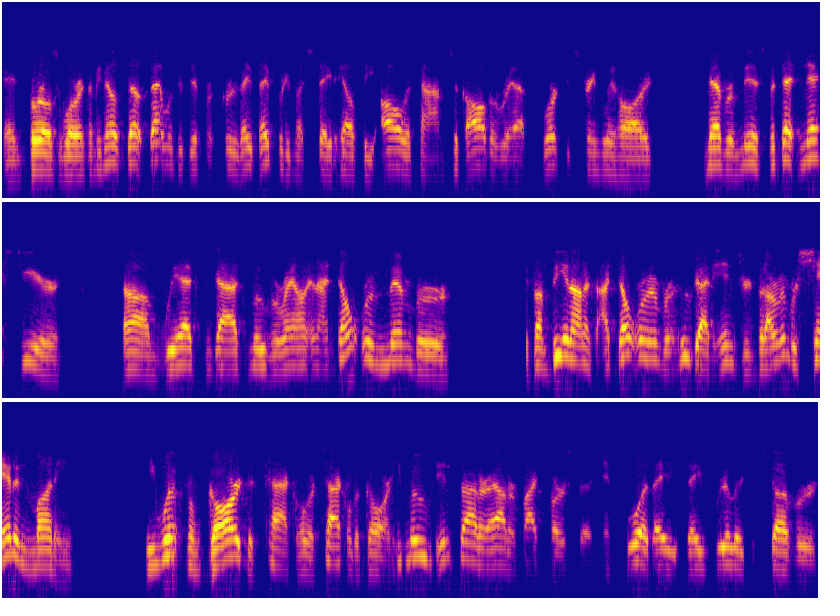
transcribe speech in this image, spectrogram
and Burlsworth. I mean, that, that was a different crew. They they pretty much stayed healthy all the time, took all the reps, worked extremely hard, never missed. But that next year, um, we had some guys move around, and I don't remember. If I'm being honest, I don't remember who got injured, but I remember Shannon Money. He went from guard to tackle or tackle to guard. He moved inside or out or vice versa. And boy, they they really discovered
